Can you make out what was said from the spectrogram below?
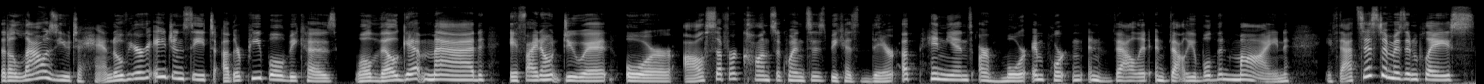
that allows you to hand over your agency to other people because, well, they'll get mad if I don't do it, or I'll suffer consequences because their opinions are more important and valid and valuable than mine. If that system is in place,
